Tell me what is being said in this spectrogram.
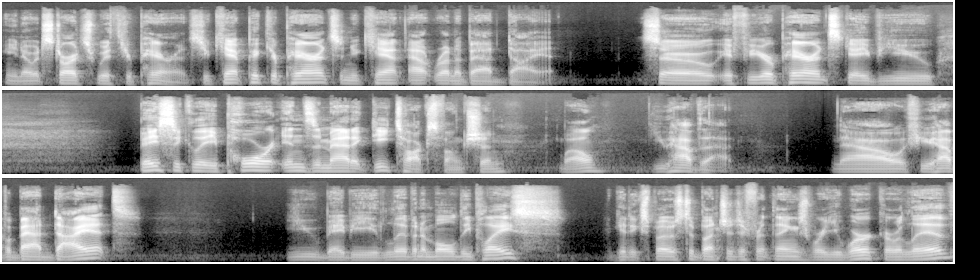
You know, it starts with your parents. You can't pick your parents and you can't outrun a bad diet. So if your parents gave you basically poor enzymatic detox function, well, you have that. Now, if you have a bad diet, you maybe live in a moldy place, get exposed to a bunch of different things where you work or live.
